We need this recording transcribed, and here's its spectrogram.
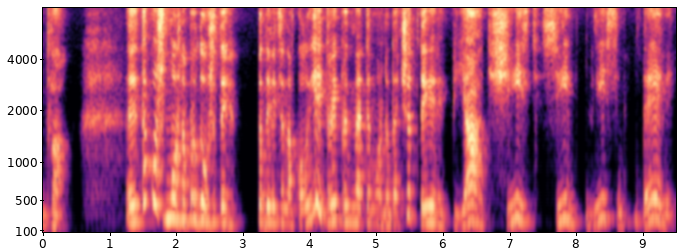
2. Е, також можна продовжити, подивіться навколо. Є і три предмети, можна дати 4, 5, 6, 7, 8, 9,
